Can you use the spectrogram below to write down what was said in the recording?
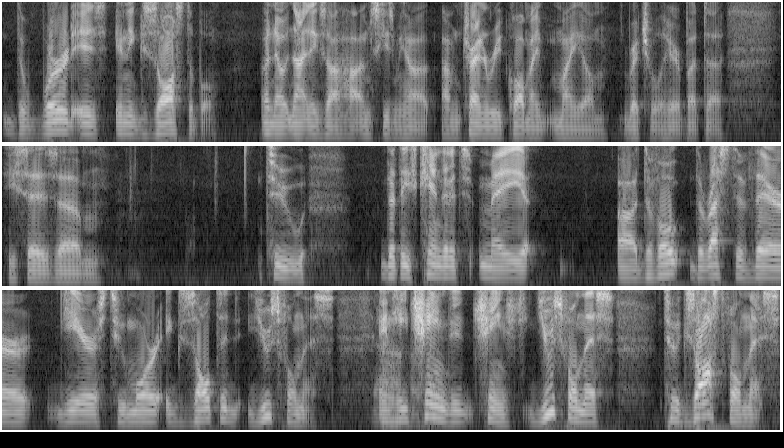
the word is inexhaustible. Oh no, not inexhaustible. Excuse me. I'm trying to recall my my um, ritual here, but uh, he says. Um, to that these candidates may uh, devote the rest of their years to more exalted usefulness, and he changed changed usefulness to exhaustfulness,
